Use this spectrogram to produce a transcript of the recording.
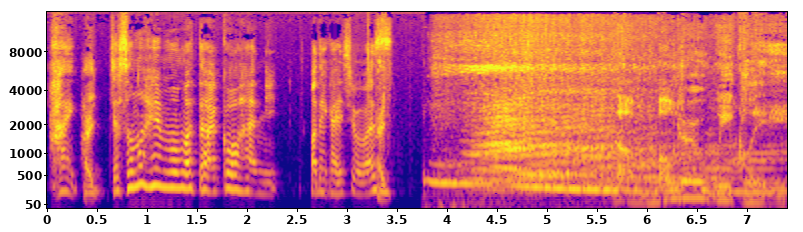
はい、はい。じゃあその辺もまた後半にお願いします、はい。The Motor Weekly.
